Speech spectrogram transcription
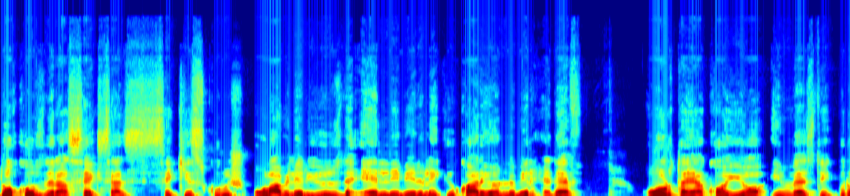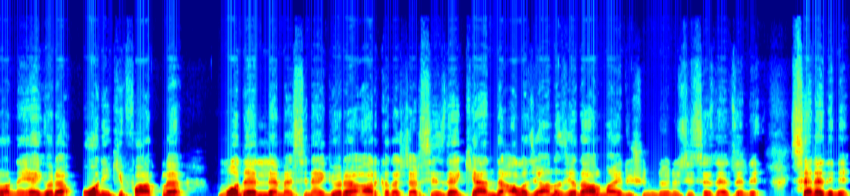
9 lira 88 kuruş olabilir. %51'lik yukarı yönlü bir hedef ortaya koyuyor Investing Pro. Neye göre? 12 farklı modellemesine göre arkadaşlar siz de kendi alacağınız ya da almayı düşündüğünüz hisse senedini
